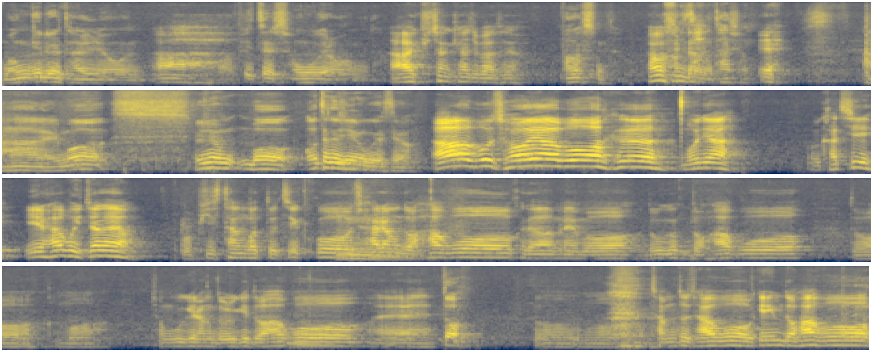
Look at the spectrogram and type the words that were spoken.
먼 길을 달려온 아, 아, BTS 정국이라고 합니다. 아 귀찮게 하지 마세요. 반갑습니다. 반갑습니다. 다시 한번. 예. 아뭐 요즘 뭐 어떻게 지내고 계세요? 아 뭐 저야 뭐 그 뭐냐 같이 일하고 있잖아요. 뭐 비슷한 것도 찍고 음. 촬영도 하고 그 다음에 뭐 녹음도 하고 또 뭐 정국이랑 놀기도 하고 예. 또 또뭐 잠도 자고 게임도 하고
